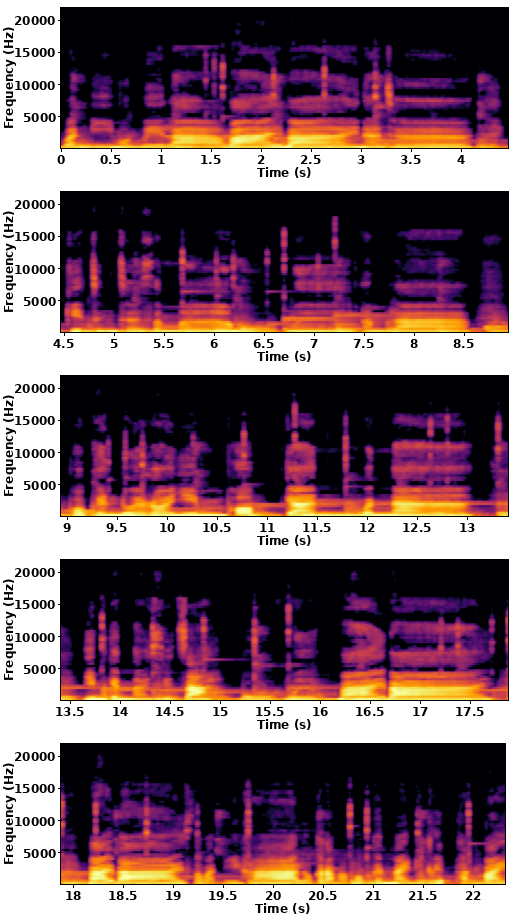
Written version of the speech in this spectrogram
วันนี้หมดเวลาบายบายนะเธอ คิดถึงเธอเสมอโบกมืออำลา พบกันด้วยรอยยิ้มพบกันวันหน้า ยิ้มกันหน่อยสิจ๊ะโบกมือบายบายบายบาย สวัสดีค่ะ แล้วกลับมาพบกันใหม่ในคลิปถัดไป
